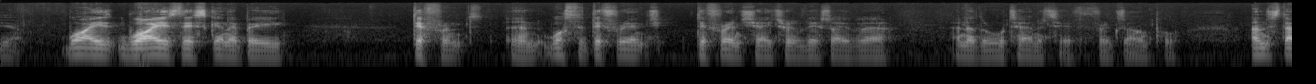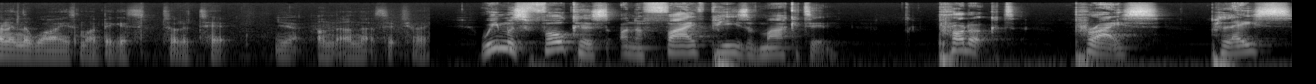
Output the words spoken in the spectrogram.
Yeah. Why, why is this going to be different? And what's the differenti- differentiator of this over another alternative, for example? Understanding the why is my biggest sort of tip Yeah. on, on that situation. We must focus on the five P's of marketing product, price, place,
